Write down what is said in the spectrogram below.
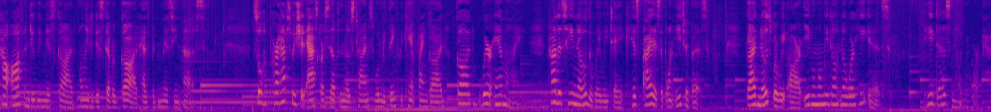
How often do we miss God only to discover God has been missing us? So perhaps we should ask ourselves in those times when we think we can't find God, God, where am I? How does He know the way we take? His eye is upon each of us. God knows where we are, even when we don't know where He is. He does know where we're at.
